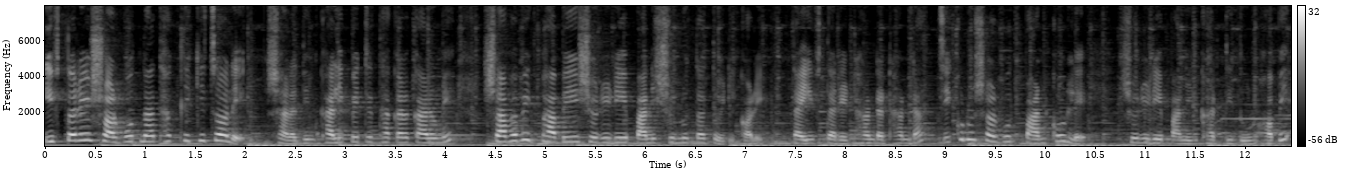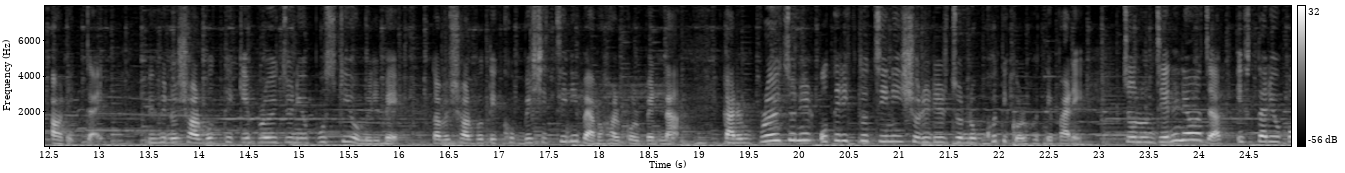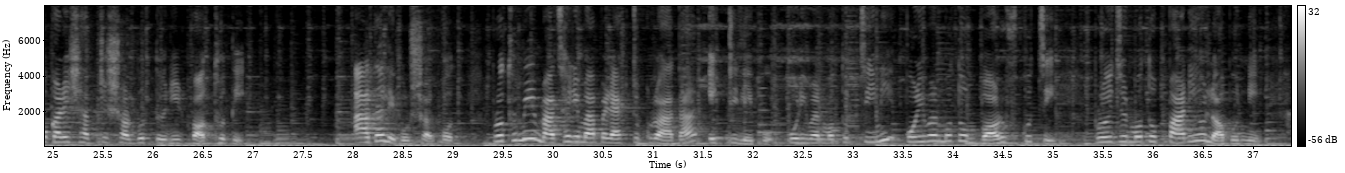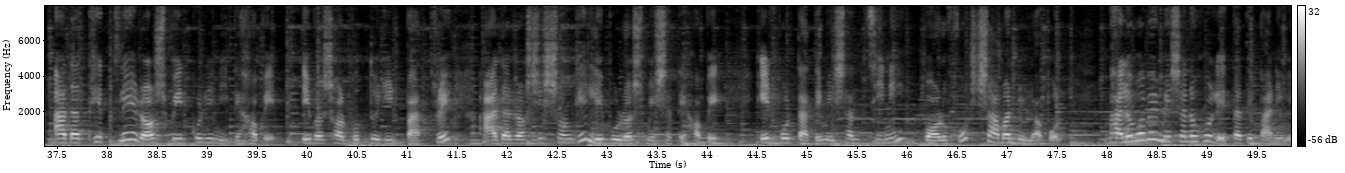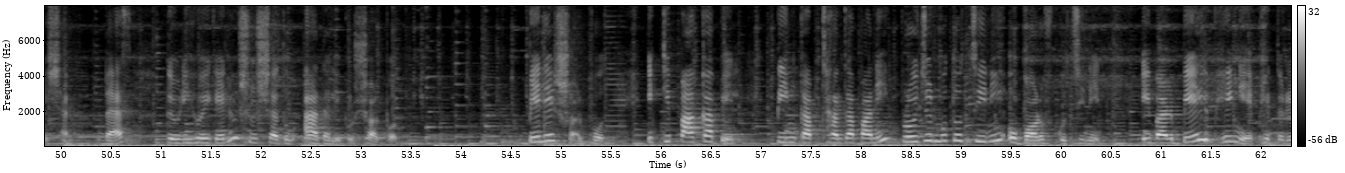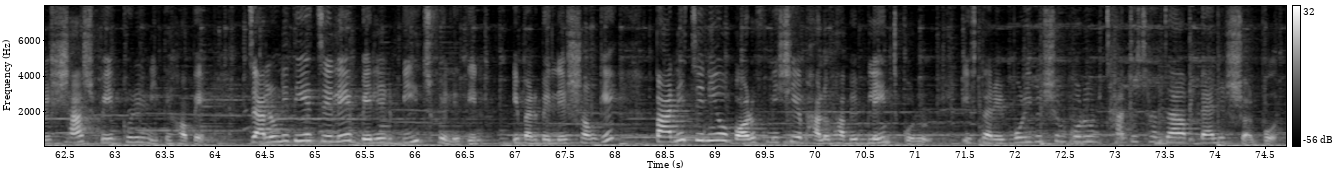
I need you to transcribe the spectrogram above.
ইফতারের শরবত না থাকলে কি চলে? সারাদিন খালি পেটে থাকার কারণে স্বাভাবিকভাবে শরীরে পানি শূন্যতা তৈরি করে। তাই ইফতারে ঠান্ডা ঠান্ডা যে কোনো শরবত পান করলে শরীরে পানির ঘাটতি দূর হবে অনেকটাই। বিভিন্ন শরবত থেকে প্রয়োজনীয় পুষ্টিও মিলবে। তবে শরবতে খুব বেশি চিনি ব্যবহার করবেন না। কারণ প্রয়োজনের অতিরিক্ত চিনি শরীরের জন্য ক্ষতিকর হতে পারে। চলুন জেনে নেওয়া যাক ইফতারি উপকারী সাতটি শরবত তৈরির পদ্ধতি। আদা লেবুর শরবত। প্রথমে মাঝারি মাপের এক টুকরো আদা, একটি লেবু, পরিমাণ মতো চিনি, পরিমাণ মতো বরফ কুচি, প্রয়োজন মতো পানি ও লবণ নিন। আদা থেতলে রস বের করে নিতে হবে। এবার শরবত তৈরির পাত্রে আদার রসের সঙ্গে লেবুর রস মেশাতে হবে। এরপর তাতে মেশান চিনি, বরফ ও সামান্য লবণ। ভালোভাবে মেশানো হলে তাতে পানি মেশান। ব্যাস, তৈরি হয়ে গেল সুস্বাদু আদা লেবুর শরবত। বেলের শরবত। একটি পাকা বেল তিন কাপ ঠান্ডা পানি, প্রয়োজন মতো চিনি ও বরফ কুচি নিন। এবার বেল ভেঙে ভেতরের শ্বাস বের করে নিতে হবে। চালনি দিয়ে চেলে বেলের বীজ ফেলে দিন। এবার বেলের সঙ্গে পানি, চিনি ও বরফ মিশিয়ে ভালোভাবে ব্লেন্ড করুন। ইফতারের পরিবেশন করুন ঠান্ডা ঠান্ডা বেলের শরবত।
